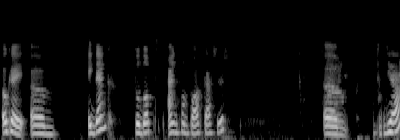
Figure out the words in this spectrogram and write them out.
Oké, ehm, ik denk dat dat het eind van de podcast is. Ehm, ja?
